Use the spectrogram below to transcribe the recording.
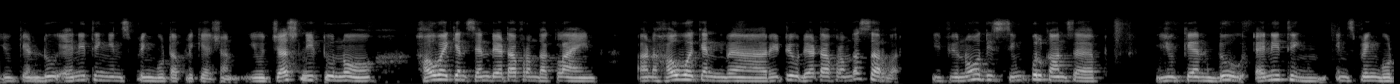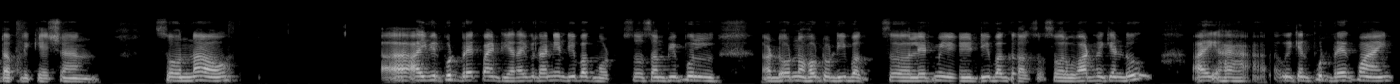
You can do anything in Spring Boot application. You just need to know how I can send data from the client and how I can uh, retrieve data from the server. If you know this simple concept, you can do anything in Spring Boot application. So now uh, I will put breakpoint here. I will run in debug mode. So some people uh, don't know how to debug. So let me debug also. So what we can do, I uh, we can put breakpoint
